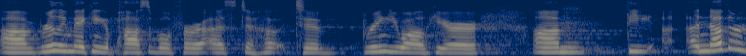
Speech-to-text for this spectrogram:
um, really making it possible for us to, to bring you all here. Um, the, another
